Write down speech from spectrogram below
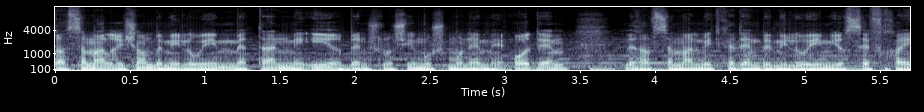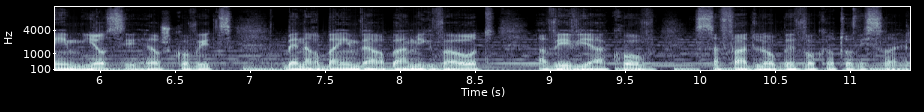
רב סמל ראשון במילואים מתן מאיר, בן 38 מאודם. ורב סמל חייל מתקדם במילואים יוסף חיים יוסי הרשקוביץ, בן 44 מגבעות, אביו יעקב ספד לו בבוקר טוב ישראל.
